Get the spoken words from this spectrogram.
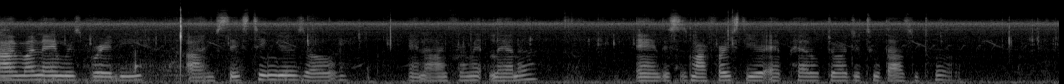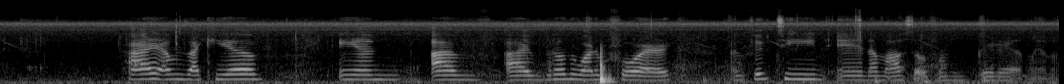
Hi, my name is Brandy. I'm 16 years old and I'm from Atlanta. And this is my first year at Paddle Georgia 2012. Hi, I'm Zikiyah and I've I've been on the water before. I'm 15 and I'm also from Greater Atlanta.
